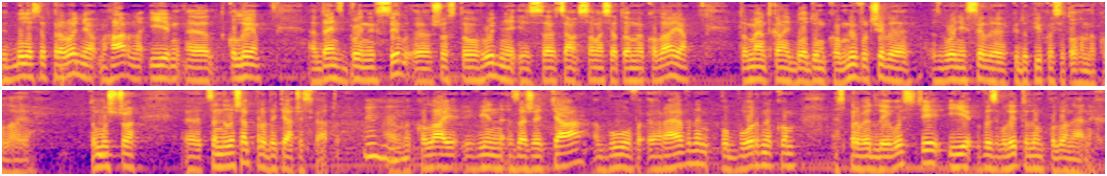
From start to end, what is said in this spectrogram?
відбулося природньо, гарно. І е, коли День Збройних сил е, 6 грудня і сам- саме Святого Миколая, то в мене така навіть була думка, ми вручили Збройні сили під опіку Святого Миколая. Тому що це не лише про дитяче свято. Е, Миколай він за життя був ревним поборником справедливості і визволителем полонених.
